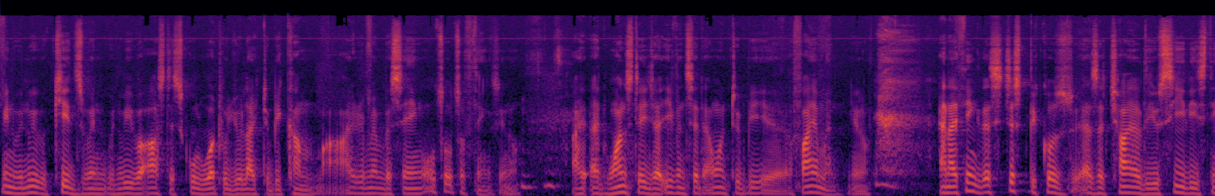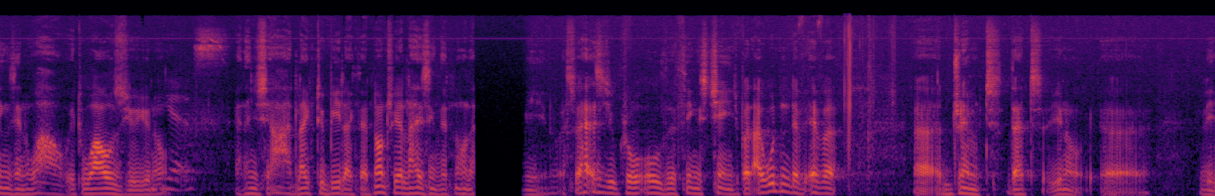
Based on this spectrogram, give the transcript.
I mean, when we were kids, when, when we were asked at school, what would you like to become? I remember saying all sorts of things, you know. I, at one stage, I even said, I want to be a fireman, you know. and I think that's just because as a child, you see these things and wow, it wows you, you know. Yes. And then you say, ah, I'd like to be like that, not realizing that, no, that's me. You know? So as you grow older, things change. But I wouldn't have ever uh, dreamt that, you know, uh, the,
